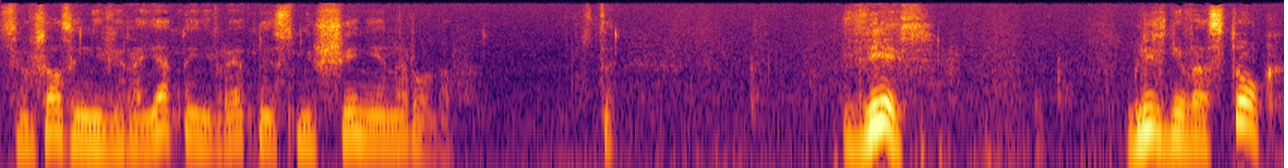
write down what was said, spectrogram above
совершалось невероятное, невероятное смешение народов. Просто весь Ближний Восток,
